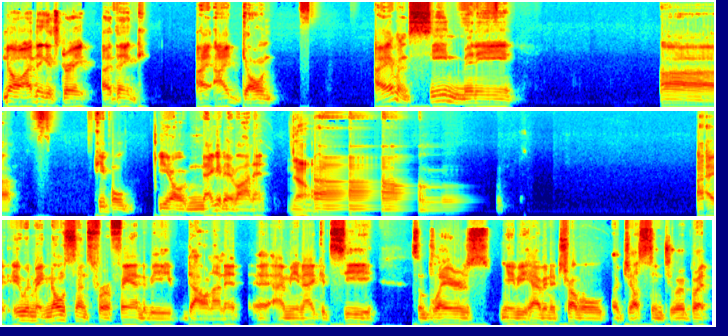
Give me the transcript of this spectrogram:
no, I think it's great. I think I I don't I haven't seen many uh people you know negative on it. no. Um, I, it would make no sense for a fan to be down on it. I mean, I could see some players maybe having a trouble adjusting to it, but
